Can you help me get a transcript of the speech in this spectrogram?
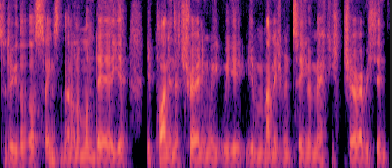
to do those things. And then on a Monday, you you're planning the training week with your, your management team and making sure everything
